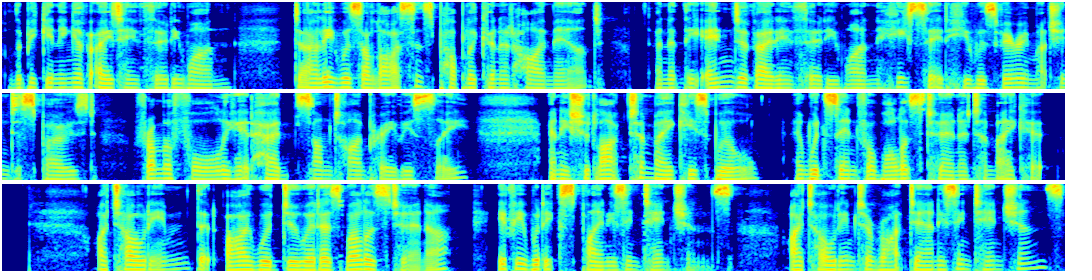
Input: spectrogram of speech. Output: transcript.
From the beginning of 1831, Daly was a licensed publican at Highmount, and at the end of 1831 he said he was very much indisposed from a fall he had had some time previously, and he should like to make his will and would send for Wallace Turner to make it. I told him that I would do it as well as Turner if he would explain his intentions. I told him to write down his intentions.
